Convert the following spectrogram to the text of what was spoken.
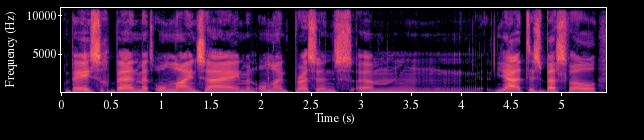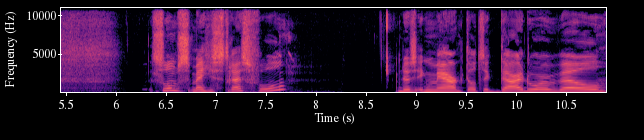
bezig ben met online zijn, mijn online presence. Ehm, ja, het is best wel soms een beetje stressvol. Dus ik merk dat ik daardoor wel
